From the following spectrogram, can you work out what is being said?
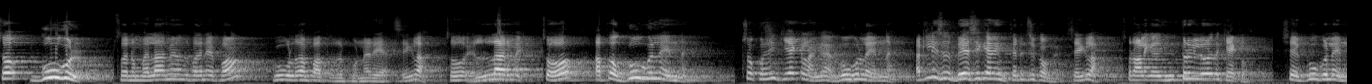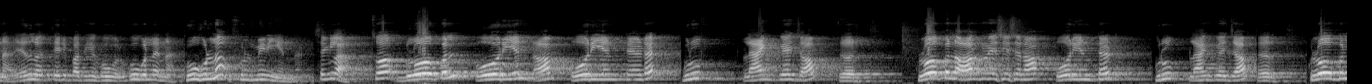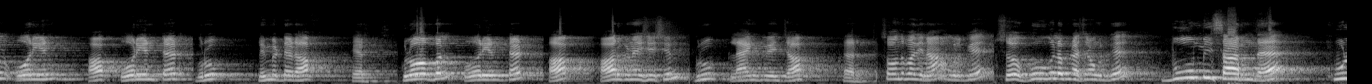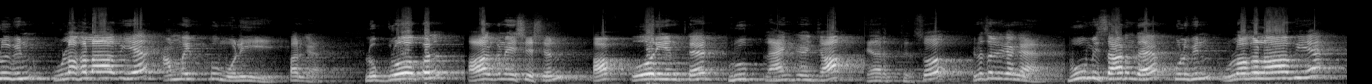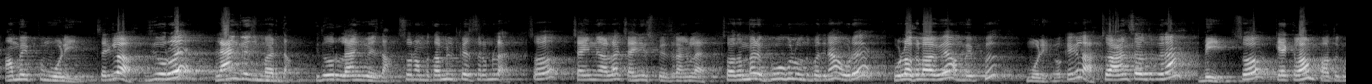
So Google so நம்ம எல்லாமே வந்து பார்த்தீங்கன்னா இப்போ கூகுள் தான் பார்த்துட்டு இருக்கோம் நிறையா சரிங்களா? ஸோ எல்லாருமே. ஸோ அப்போ கூகுளில் என்ன? ஸோ கொஸ்டின் கேட்கலாங்க. கூகுளில் என்ன? அட்லீஸ்ட் பேசிக்காக நீங்கள் தெரிஞ்சுக்கோங்க சரிங்களா? ஸோ நாளைக்கு இன்டர்வியூவில் வந்து கேட்கலாம். சரி கூகுளில் என்ன? எதில் தேடி பார்த்தீங்க கூகுள் கூகுளில் என்ன? கூகுளில் ஃபுல் மீனிங் என்ன? சரிங்களா? So global orient of oriented group language of earth global organisation of oriented group language of earth global orient of oriented group limited of earth global orient of organisation group language of earth so வந்து பார்த்தீங்கன்னா உங்களுக்கு so Google அப்படின்னு உங்களுக்கு பூமி சார்ந்த குழுவின் உலகளாவிய அமைப்பு மொழி. பாருங்க. Global organisation of oriented group language of earth so என்ன சொல்லியிருக்காங்க? பூமி சார்ந்த குழுவின் உலகளாவிய அமைப்பு மொழி. சரிங்களா? இது ஒரு லாங்குவேஜ் மாதிரி தான் இது ஒரு லாங்குவேஜ் தான். ஸோ நம்ம தமிழ் பேசுகிறோம்ல ஸோ சைனால சைனீஸ் பேசுகிறாங்களே ஸோ அந்த மாதிரி கூகுள் வந்து பார்த்தீங்கன்னா ஒரு உலகளாவிய அமைப்பு மொழி. ஓகேங்களா ஸோ ஆன்சர் வந்து பார்த்தீங்கன்னா பி ஸோ கேட்கலாம் பார்த்துக்கோங்க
